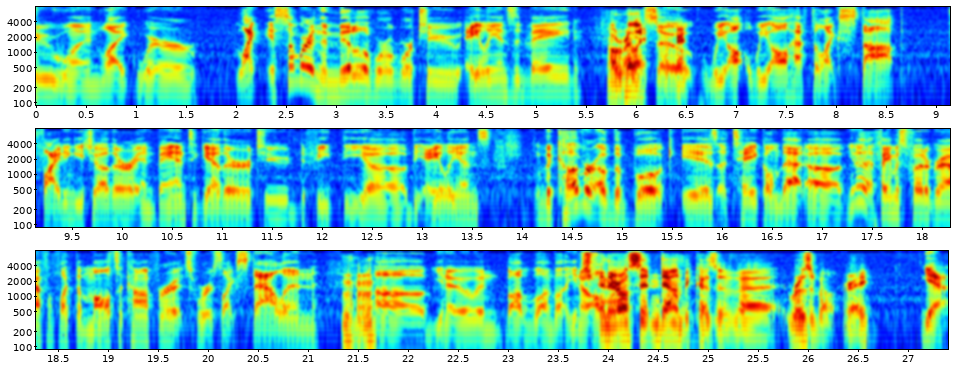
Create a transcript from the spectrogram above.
II one, like where, like it's somewhere in the middle of World War II. Aliens invade. Oh, really? And so Okay. we all we all have to like stop fighting each other and band together to defeat the uh, the aliens. The cover of the book is a take on that. Uh, you know that famous photograph of like the Malta conference where it's like Stalin, Mhm. uh, you know, and blah blah blah. blah you know, and they're the- all sitting down because of uh, Roosevelt, right? Yeah,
